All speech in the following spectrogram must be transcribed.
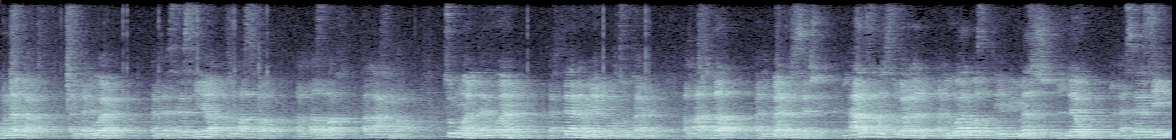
هناك الألوان الأساسية الأصفر الأزرق الأحمر ثم الألوان الثانوية البرتقالي الأخضر البنفسجي الآن سنحصل على الألوان الوسطية بمزج اللون الأساسي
